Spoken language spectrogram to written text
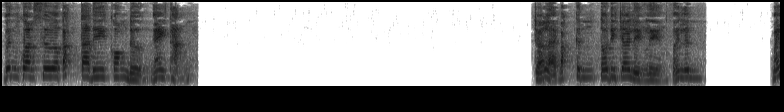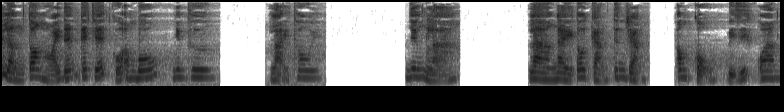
vinh quang xưa bắt ta đi con đường ngay thẳng. Trở lại Bắc Kinh tôi đi chơi liền liền với Linh. Mấy lần toan hỏi đến cái chết của ông bố, nhưng thương. Lại thôi. Nhưng lạ, là ngày tôi càng tin rằng ông cụ bị giết oan.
